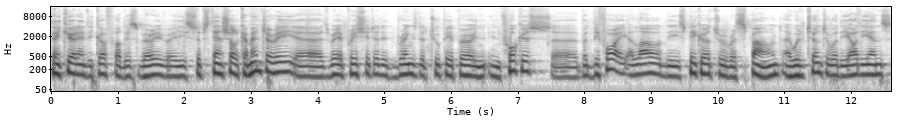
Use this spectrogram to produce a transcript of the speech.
Thank you, Alain Dieckhoff, for this very, very substantial commentary. Uh, it's very appreciated. It brings the two paper in, in focus. Uh, but before I allow the speaker to respond, I will turn toward the audience.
